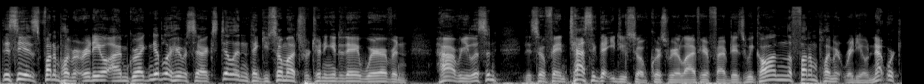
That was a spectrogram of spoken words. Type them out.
This is Fun Employment Radio. I'm Greg Nibler here with Sarah Stillen. Thank you so much for tuning in today, wherever and however you listen. It is so fantastic that you do so. Of course, we are live here five days a week on the Fun Employment Radio Network,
